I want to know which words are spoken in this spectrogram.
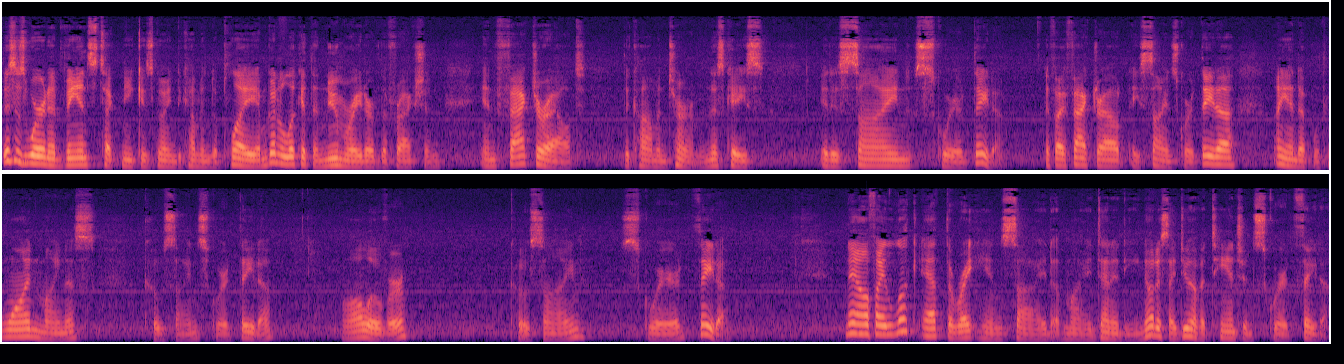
This is where an advanced technique is going to come into play. I'm going to look at the numerator of the fraction and factor out the common term. In this case, it is sine squared theta. If I factor out a sine squared theta, I end up with 1 minus cosine squared theta all over cosine squared theta. Now, if I look at the right-hand side of my identity, notice I do have a tangent squared theta.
